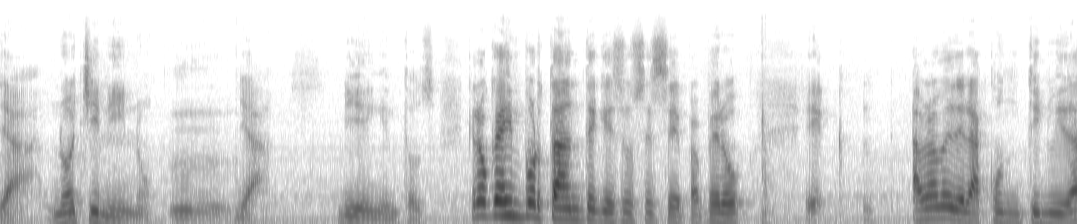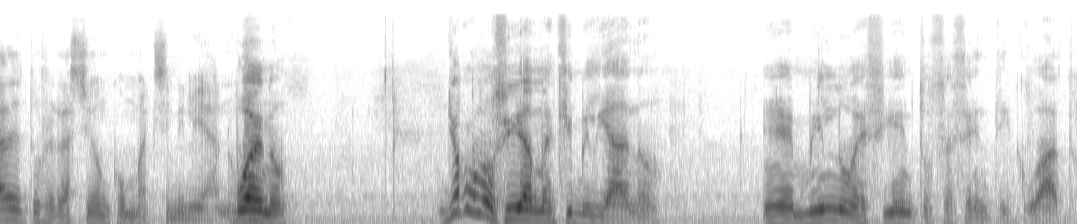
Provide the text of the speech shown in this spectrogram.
Ya, no Chinino. Mm. Ya, bien entonces. Creo que es importante que eso se sepa, pero eh, háblame de la continuidad de tu relación con Maximiliano. Bueno, yo conocí a Maximiliano en 1964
